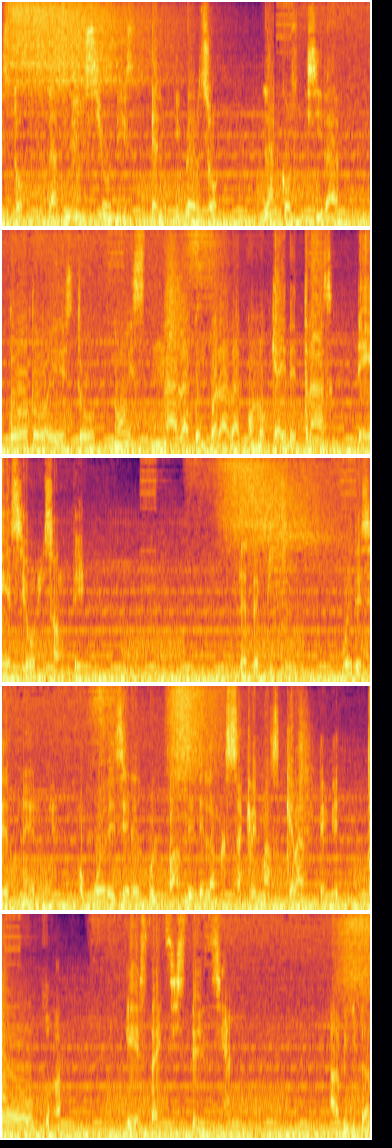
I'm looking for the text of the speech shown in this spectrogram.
esto, las dimensiones, el universo, la cosmicidad, todo esto no es nada comparada con lo que hay detrás de ese horizonte. Te repito, puede ser héroe o puede ser el culpable de la masacre más grande de toda esta existencia. Habida,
